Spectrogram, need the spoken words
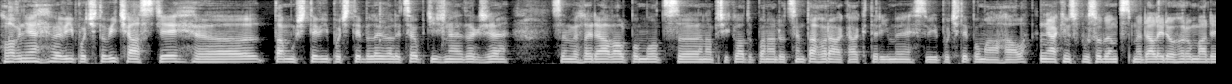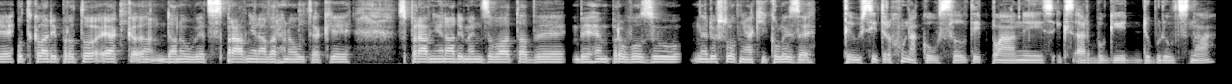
Hlavně ve výpočtové části, eh, tam už ty výpočty byly velice obtížné, takže jsem vyhledával pomoc eh, například u pana docenta Horáka, který mi s výpočty pomáhal. Nějakým způsobem jsme dali dohromady podklady pro to, jak eh, danou věc správně navrhnout, jak ji správně nadimenzovat, aby během provozu nedošlo k nějaký kolizi. Ty už si trochu nakousl ty plány z XR Bugy do budoucna.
